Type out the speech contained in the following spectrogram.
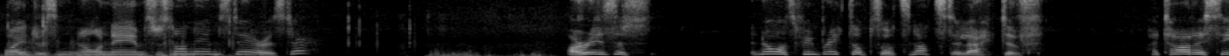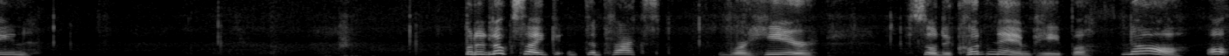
why there's no names. There's no names there, is there? Or is it? No, it's been bricked up, so it's not still active. I thought I seen. But it looks like the plaques were here, so they could name people. No. Oh,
